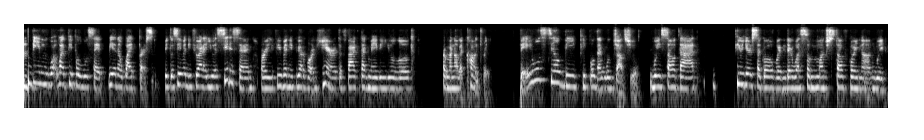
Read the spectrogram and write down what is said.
mm-hmm. being what, what, people will say, being a white person. Because even if you are a US citizen, or if even if you are born here, the fact that maybe you look from another country, they will still be people that will judge you. We saw that a few years ago when there was so much stuff going on with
